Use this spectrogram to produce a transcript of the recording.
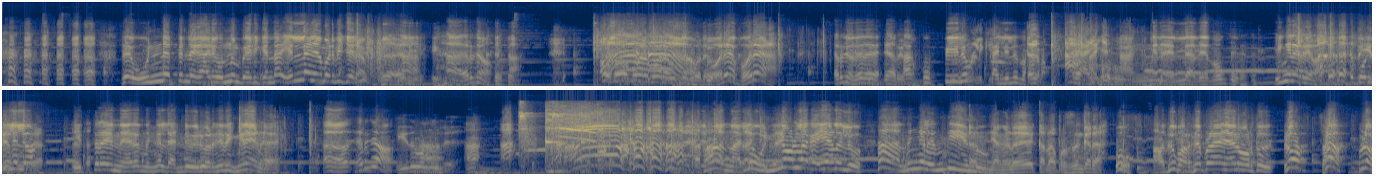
ദേ, ഉന്നത്തിന്റെ കാര്യം ഒന്നും പേടിക്കണ്ട. എല്ലാം ഞാൻ പഠിപ്പിച്ചു തരാം. എറിഞ്ഞോ? പോരാ, പോരാ, എറിഞ്ഞോ? ആ കുപ്പിയിലും കല്ലിലും നോക്കണം. അങ്ങനെയല്ല അതെ നോക്കൂ. ഇങ്ങനെ അറിയണം ഇല്ലല്ലോ ഇത്രയും നേരം നിങ്ങൾ രണ്ടുപേരും പറഞ്ഞത് ഇങ്ങനെയാണ്. എറിഞ്ഞോ? ഇത് ആ, നല്ല ഉന്നുള്ള കൈയാണല്ലോ. ആ നിങ്ങൾ എന്ത് ചെയ്യുന്നു? ഞങ്ങൾ കഥാപ്രസംഗരാ. ഓ അത് പറഞ്ഞപ്പോഴാണ് ഞാൻ ഓർത്തത്. ഇടോ, ഇടോ.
